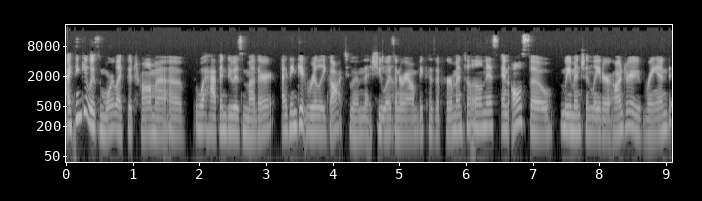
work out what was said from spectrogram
I think it was more like the trauma of what happened to his mother. I think it really got to him that she Yeah. wasn't around because of her mental illness. And also, we mentioned later, Andre Rand,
